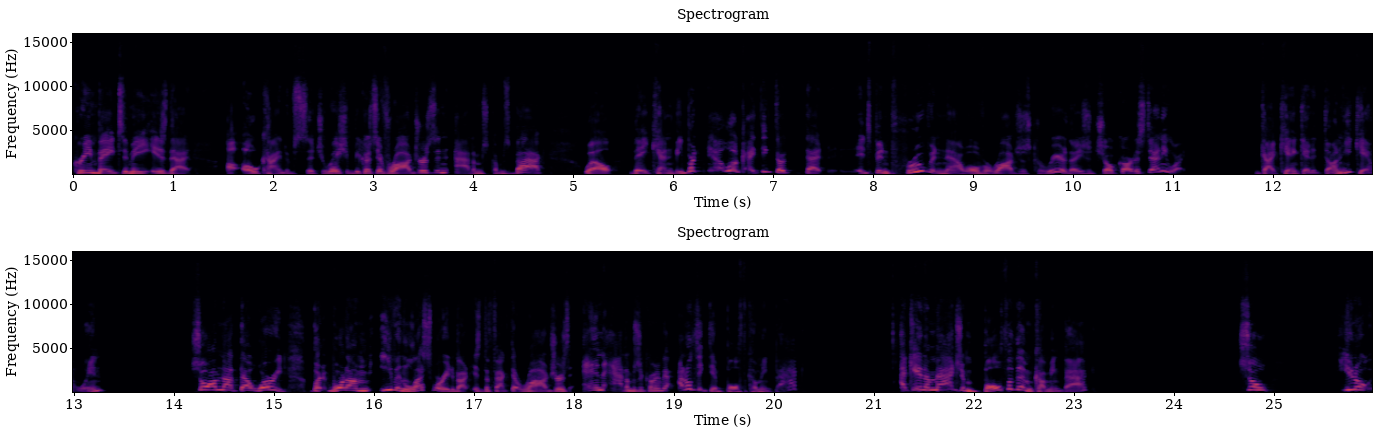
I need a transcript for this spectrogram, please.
Green Bay to me is that uh-oh kind of situation because if Rodgers and Adams comes back, well, they can be. But you know, look, I think that, that it's been proven now over Rodgers' career that he's a choke artist anyway. The guy can't get it done. He can't win. So I'm not that worried. But what I'm even less worried about is the fact that Rodgers and Adams are coming back. I don't think they're both coming back. I can't imagine both of them coming back. So, you know,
